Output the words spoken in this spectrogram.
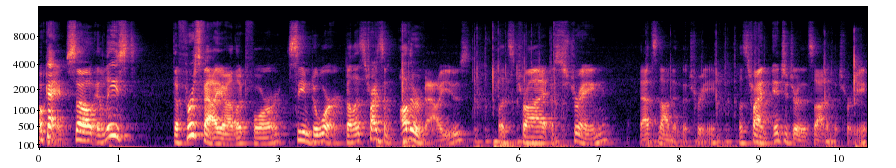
okay, so at least the first value I looked for seemed to work, but let's try some other values. Let's try a string. That's not in the tree. Let's try an integer that's not in the tree.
